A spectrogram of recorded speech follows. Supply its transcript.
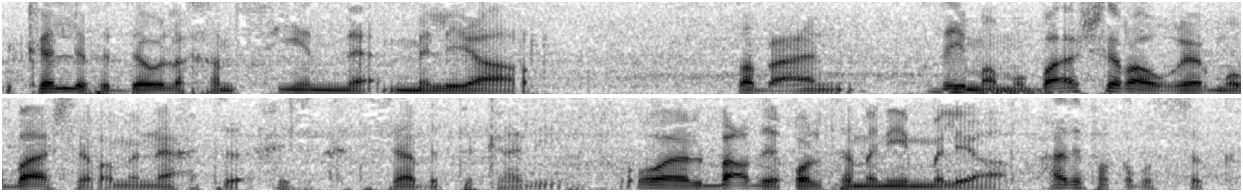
يكلف الدولة 50 مليار. طبعا قيمة مم. مباشرة وغير مباشرة من ناحية حس- احتساب التكاليف. والبعض يقول 80 مليار. هذه فقط السكر.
